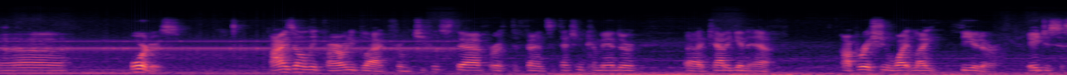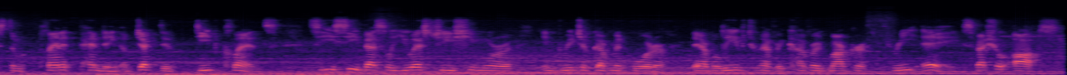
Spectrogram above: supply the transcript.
Uh, orders. Eyes only, priority black from Chief of Staff, Earth Defense. Attention Commander uh, Cadigan F. Operation White Light Theater. Aegis System Planet Pending. Objective Deep Cleanse. CEC vessel USG Ishimura in breach of government order. They are believed to have recovered marker 3A. Special Ops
